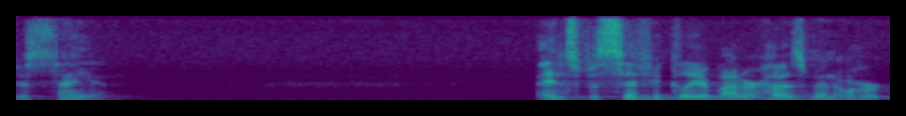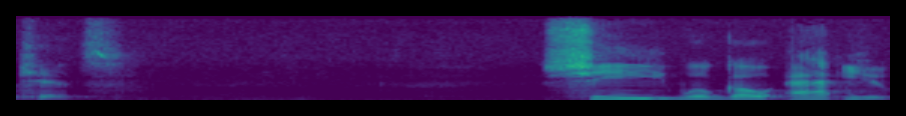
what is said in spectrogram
Just saying. And specifically about her husband or her kids. She will go at you.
